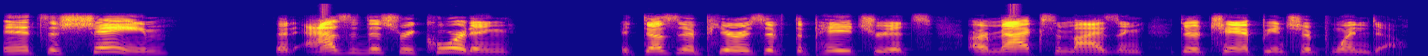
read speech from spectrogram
And it's a shame that as of this recording, it doesn't appear as if the Patriots are maximizing their championship window.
